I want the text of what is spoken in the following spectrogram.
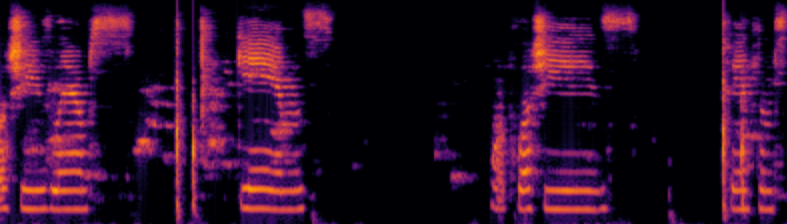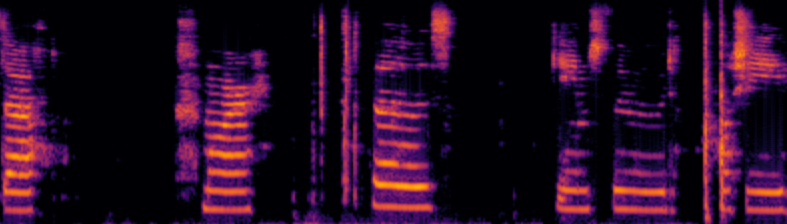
plushies, lamps, games, more plushies, phantom stuff, more those, games, food, plushie,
